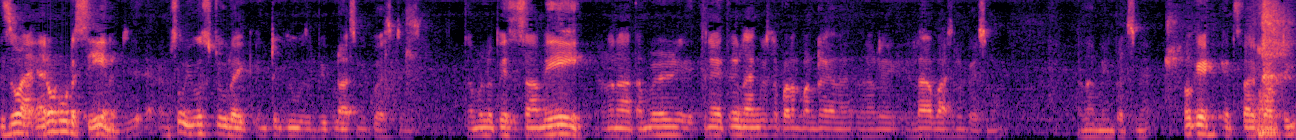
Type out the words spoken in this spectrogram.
this is why I, don't know what to say in it. I'm so used to like interviews and people ask me questions. Tamil le sami, ana na Tamil itne itne language le padam pandra ana le illa baash le pesa ana main prachne. Okay, it's 5:40,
